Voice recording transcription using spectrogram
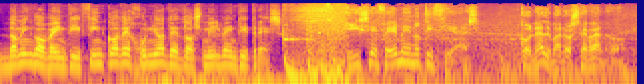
Domingo 25 de junio de 2023. ISFM Noticias con Álvaro Serrano.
